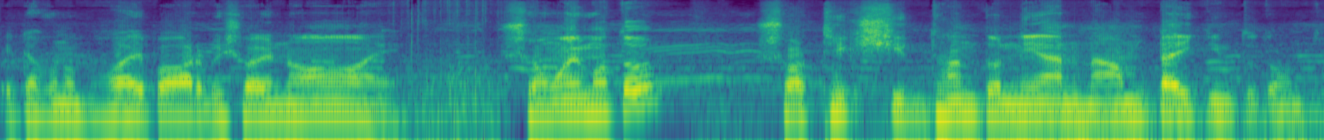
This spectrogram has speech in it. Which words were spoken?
এটা কোনো ভয় পাওয়ার বিষয় নয়। সময় মতো সঠিক সিদ্ধান্ত নেয়ার নামটাই কিন্তু তন্ত্র।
